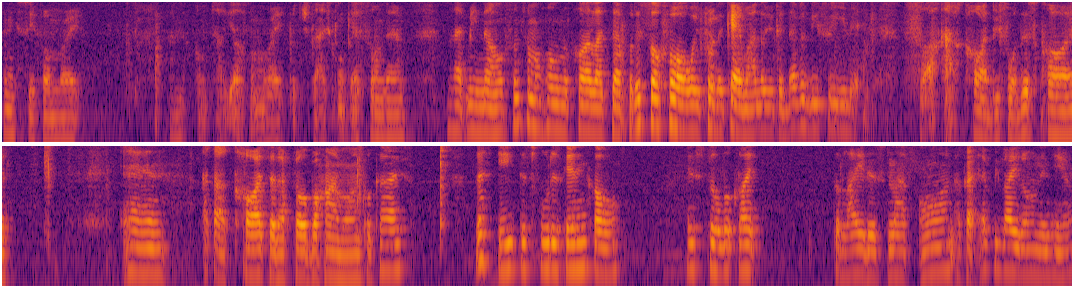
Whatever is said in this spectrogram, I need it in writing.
Let me see if I'm right. I'm not going to tell y'all if I'm right, but you guys can guess on them. Let me know. Sometimes I'm holding the card like that, but it's so far away from the camera. I know you can never be seeing it. So I got a card before this card. And I got cards that I fell behind on. But guys, let's eat. This food is getting cold. It still look like the light is not on. I got every light on in here.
